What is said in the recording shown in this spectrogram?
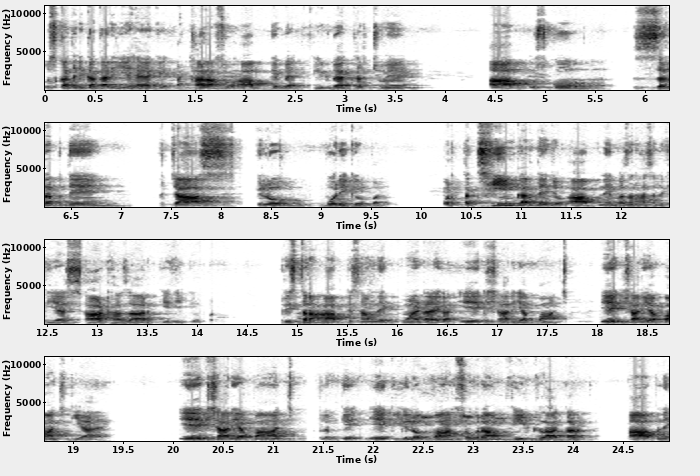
उसका तरीकाकार ये है कि 1800 आपके फीडबैक खर्च हुए हैं आप उसको ज़रब दें पचास किलो बोरी के ऊपर और तकसीम कर दें जो आपने वज़न हासिल किया है साठ हज़ार के जी के ऊपर। फिर इस तरह आपके सामने एक पॉइंट आएगा, एक शारिया पाँच। एक शारिया पाँच किया है। एक शारिया पाँच मतलब कि एक किलो पाँच सौ ग्राम फ़ीड खिलाकर आपने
